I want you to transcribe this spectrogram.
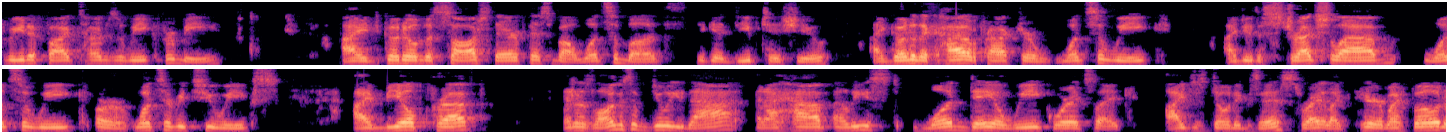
three to five times a week for me. I go to a massage therapist about once a month to get deep tissue. I go to the chiropractor once a week I do the stretch lab once a week or once every two weeks. I meal prep. And as long as I'm doing that and I have at least one day a week where it's like, I just don't exist, right? Like here, my phone,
